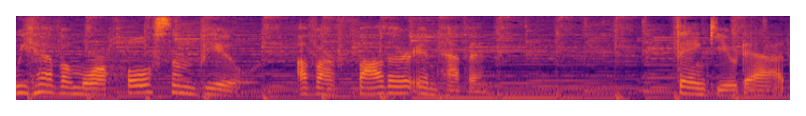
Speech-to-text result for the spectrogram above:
we have a more wholesome view of our Father in heaven. Thank you, Dad.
